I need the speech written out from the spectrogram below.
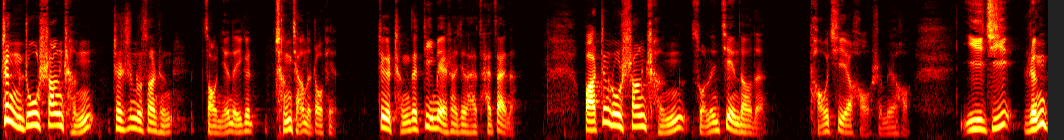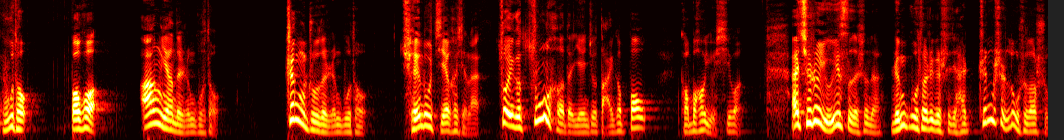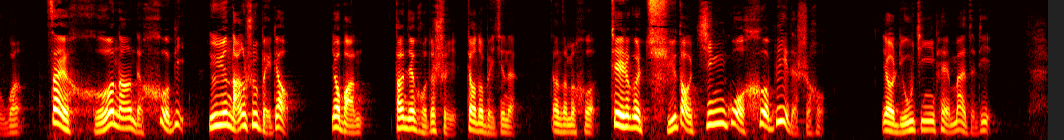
郑州商城，这是郑州商城早年的一个城墙的照片，这个城在地面上现在还还在呢，把郑州商城所能见到的陶器也好，什么也好。以及人骨头，包括安阳的人骨头、郑州的人骨头，全都结合起来做一个综合的研究，打一个包，搞不好有希望。而其中有意思的是呢，人骨头这个事情还真是露出了曙光。在河南的鹤壁，由于南水北调，要把丹江口的水调到北京来，让咱们喝。这这个渠道经过鹤壁的时候，要流经一片麦子地。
